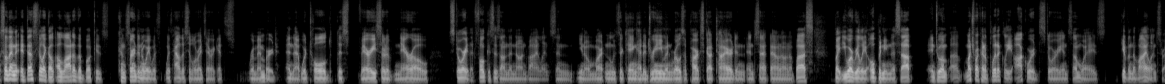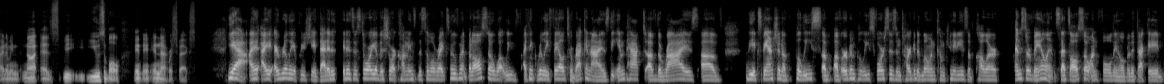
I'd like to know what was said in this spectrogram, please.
So then it does feel like a, a lot of the book is concerned in a way with with how the civil rights era gets remembered, and that we're told this very sort of narrow story that focuses on the nonviolence. And, you know, Martin Luther King had a dream and Rosa Parks got tired and, and sat down on a bus. But you are really opening this up into a, a much more kind of politically awkward story in some ways, given the violence, right? I mean, not as usable in, in, that respects. Yeah, I, I, I really appreciate that. It is it is a story of the shortcomings of the civil rights movement, but also what we've I think really failed to recognize the impact of the rise of the expansion of police of, of urban police forces and targeted low income communities of color and surveillance that's also unfolding over the decade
